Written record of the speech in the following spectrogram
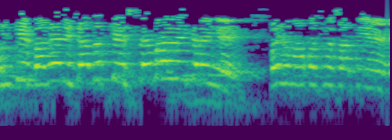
ان کی بغیر اجازت کے استعمال نہیں کریں گے۔ بھائی، ہم آپس میں ساتھی ہیں۔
